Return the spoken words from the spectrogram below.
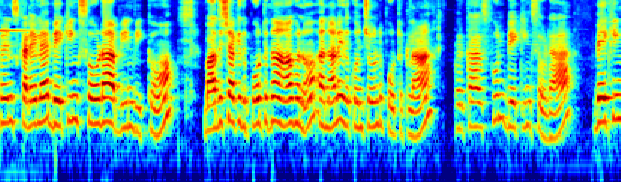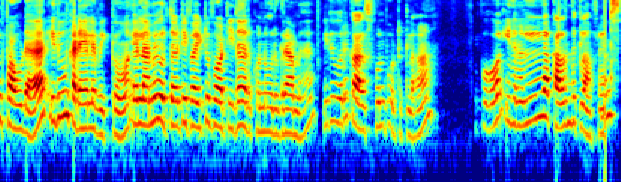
ஃப்ரெண்ட்ஸ் கடையில் பேக்கிங் சோடா அப்படின்னு விற்கும் பாதுஷாக்கு இது போட்டு தான் ஆகணும். அதனால் இது கொஞ்சோண்டு போட்டுக்கலாம். ஒரு கால் spoon baking soda baking powder இதுவும் கடையில் விற்கும் எல்லாமே ஒரு தேர்ட்டி ஃபைவ் டு ஃபார்ட்டி தான் இருக்கும் நூறு கிராமு இது ஒரு கால் ஸ்பூன் போட்டுக்கலாம். இப்போது இதை நல்லா கலந்துக்கலாம் ஃப்ரெண்ட்ஸ்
